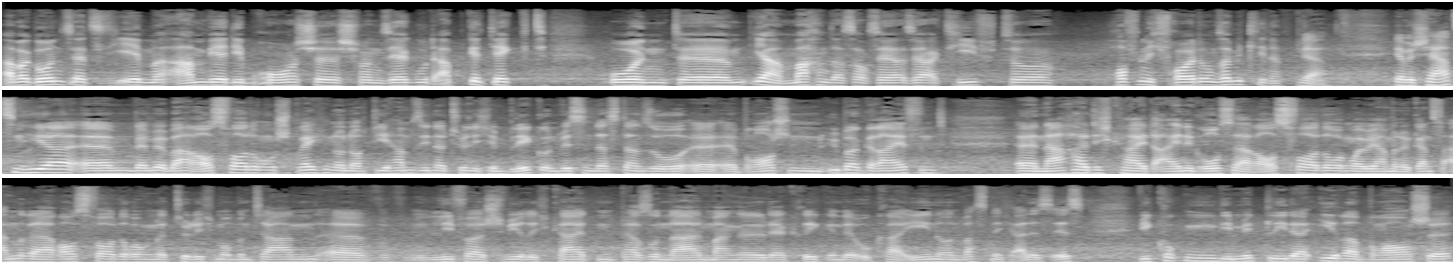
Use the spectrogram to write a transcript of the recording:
Aber grundsätzlich eben haben wir die Branche schon sehr gut abgedeckt und äh, ja, machen das auch sehr, sehr aktiv zur hoffentlich Freude unserer Mitglieder. Ja, ja wir scherzen hier, ähm, wenn wir über Herausforderungen sprechen und auch die haben Sie natürlich im Blick und wissen das dann so äh, äh, branchenübergreifend. Äh, Nachhaltigkeit eine große Herausforderung, weil wir haben eine ganz andere Herausforderung natürlich momentan, äh, Lieferschwierigkeiten, Personalmangel, der Krieg in der Ukraine und was nicht alles ist. Wie gucken die Mitglieder Ihrer Branche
